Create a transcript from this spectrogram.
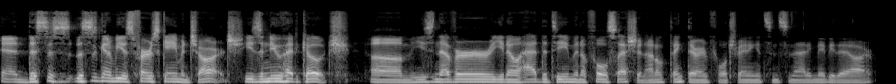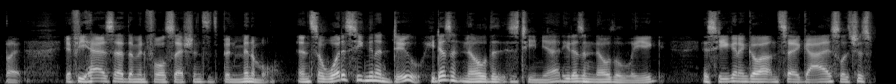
and this is this is going to be his first game in charge. He's a new head coach. Um, he's never, you know, had the team in a full session. I don't think they're in full training in Cincinnati. Maybe they are, but if he has had them in full sessions, it's been minimal. And so, what is he going to do? He doesn't know the, his team yet. He doesn't know the league. Is he going to go out and say, guys, let's just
